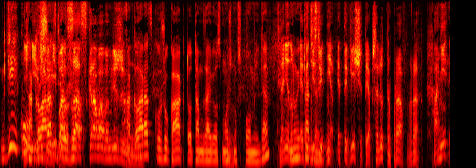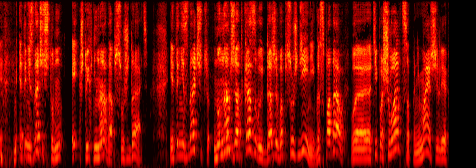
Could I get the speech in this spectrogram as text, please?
Где икона? И, а и, и борца с кровавым режимом. А колорадского жука кто там завез, можно вспомнить, да? Да нет, ну, ну это действительно... Нет, это вещи, ты абсолютно прав, Марат. Они... Это не значит, что, мы... что их не надо обсуждать. Это не значит, что... Но нам же отказывают даже в обсуждении. Господа, э, типа Шварца, понимаешь, или,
